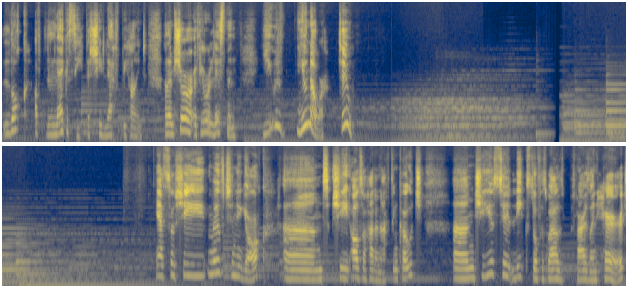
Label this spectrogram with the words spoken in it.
Look of the legacy that she left behind. And I'm sure if you're listening, you you know her too. Yeah, so she moved to New York and she also had an acting coach. And she used to leak stuff as well, as far as I heard,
